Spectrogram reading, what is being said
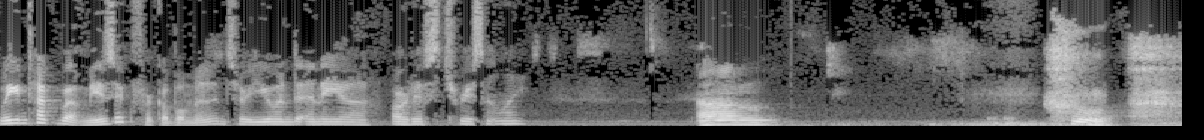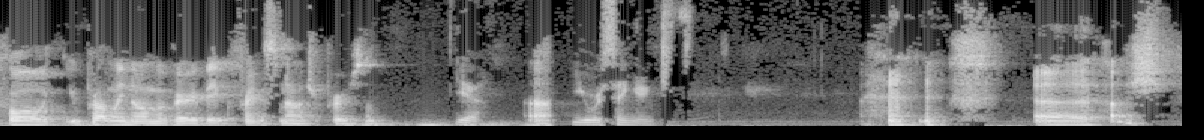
We can talk about music for a couple minutes. Are you into any uh, artists recently? Um. Well, you probably know I'm a very big Frank Sinatra person. Yeah, Uh. you were singing. uh, hush.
